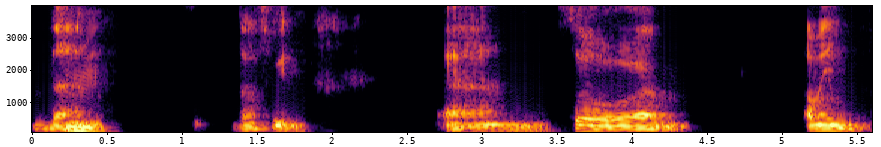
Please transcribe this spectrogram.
than mm. than Sweden. Um, so, um, I mean,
